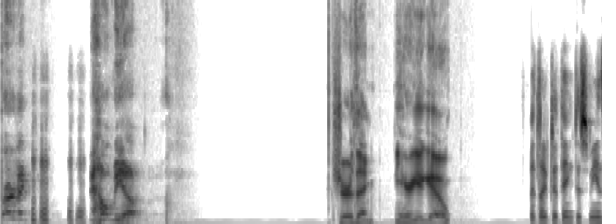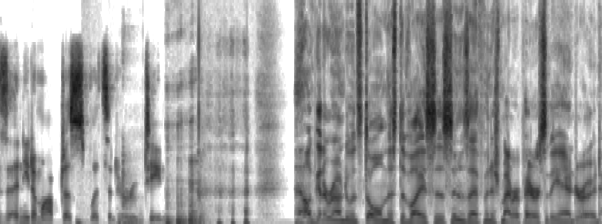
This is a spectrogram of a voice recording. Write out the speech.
Perfect. Help me up. Sure thing. Here you go. I'd like to think this means that Anita Mop does splits in her routine. I'll get around to installing this device as soon as I finish my repairs to the android.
